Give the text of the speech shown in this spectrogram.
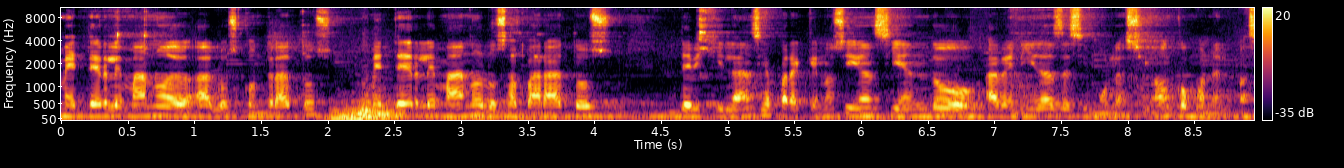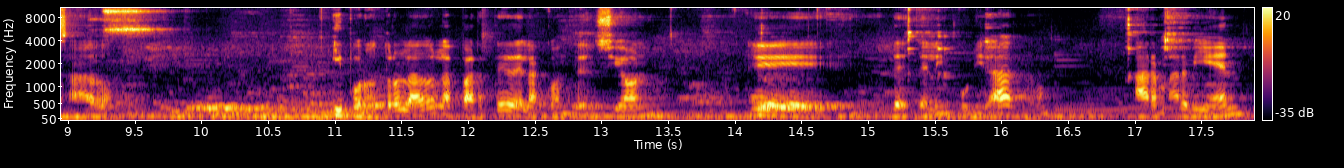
meterle mano a, los contratos, meterle mano a los aparatos de vigilancia para que no sigan siendo avenidas de simulación como en el pasado. Y por otro lado, la parte de la contención eh, de, la impunidad, armar bien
